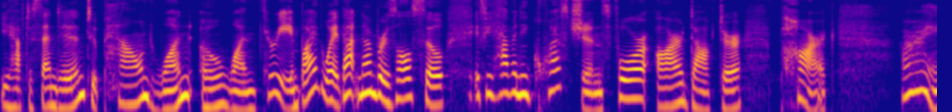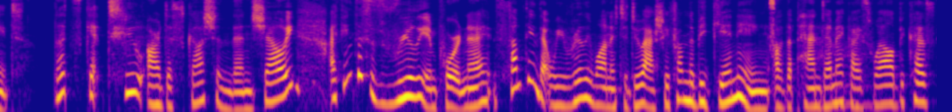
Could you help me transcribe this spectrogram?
you have to send it in to pound 1013. And by the way, that number is also if you have any questions for our Dr. Park. All right. Let's get to our discussion then, shall we? I think this is really important. It's something that we really wanted to do actually from the beginning of the pandemic as well, because,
